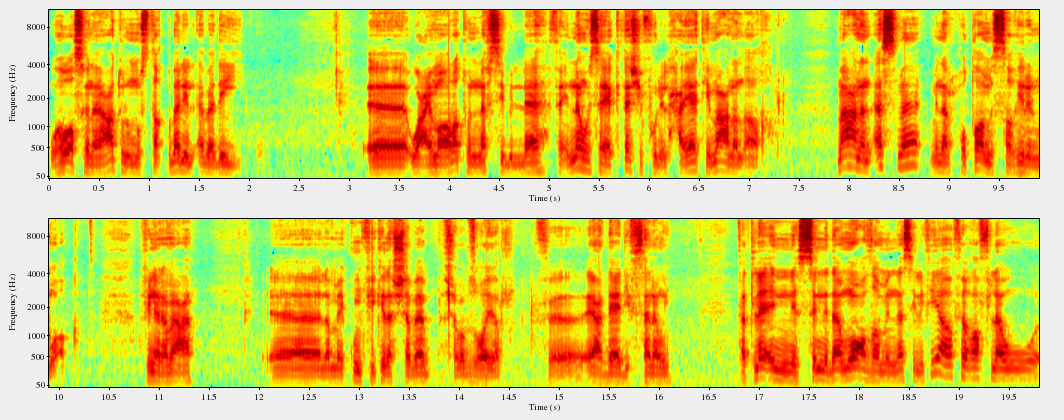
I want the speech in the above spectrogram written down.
وهو صناعة المستقبل الأبدي. آه، وعمارة النفس بالله فإنه سيكتشف للحياة معنى آخر. معنى أسمى من الحطام الصغير المؤقت. عارفين يا جماعة آه، لما يكون في كده الشباب شباب صغير في إعدادي في ثانوي فتلاقي إن السن ده معظم الناس اللي فيها في غفلة و...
